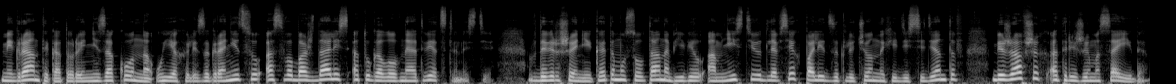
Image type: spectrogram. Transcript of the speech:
Мигранты, которые незаконно уехали за границу, освобождались от уголовной ответственности. В довершении к этому султан объявил амнистию для всех политзаключенных и диссидентов, бежавших от режима Саида.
